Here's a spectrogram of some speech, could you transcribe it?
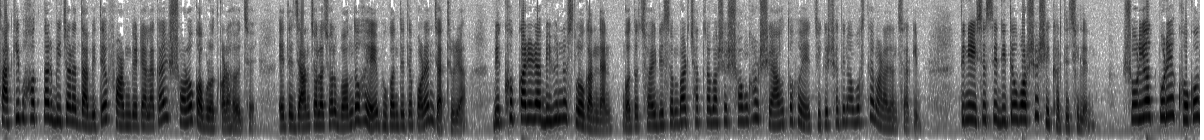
সাকিব হত্যার বিচারের দাবিতে ফার্মগেট এলাকায় সড়ক অবরোধ করা হয়েছে। এতে যান চলাচল বন্ধ হয়ে ভোগান্তিতে পড়েন যাত্রীরা। বিক্ষোভকারীরা বিভিন্ন স্লোগান দেন। গত ছয় ডিসেম্বর ছাত্রাবাসের সংঘর্ষে আহত হয়ে চিকিৎসাধীন অবস্থায় মারা যান সাকিব। তিনি এসএসসি দ্বিতীয় বর্ষের শিক্ষার্থী ছিলেন। শরীয়তপুরে খোকন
